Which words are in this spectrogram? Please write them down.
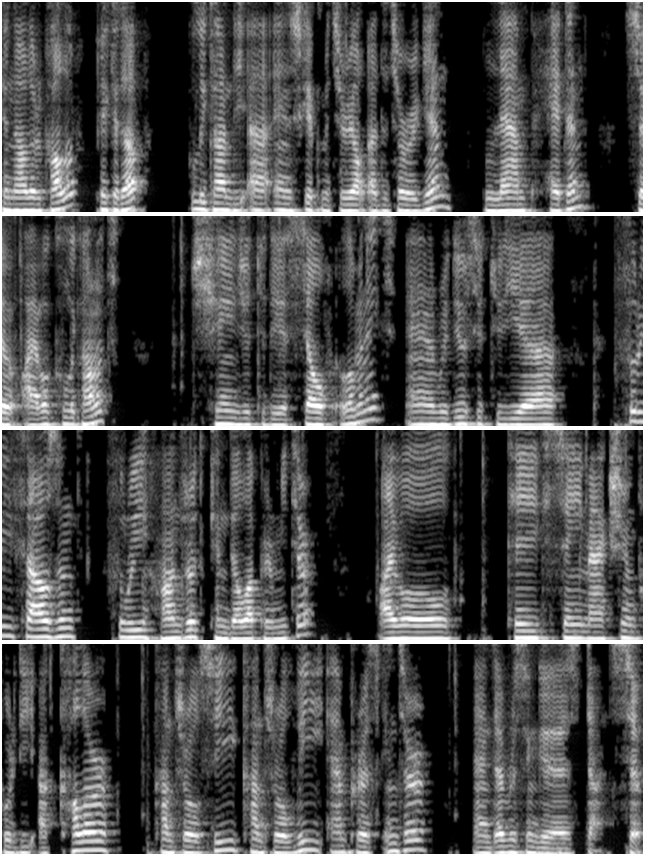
another color pick it up click on the uh, Enscape material editor again lamp hidden. So I will click on it change it to the self illuminate and reduce it to the uh, 3300 candela per meter. I will take same action for the uh, color control C control V and press enter and everything is done. So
